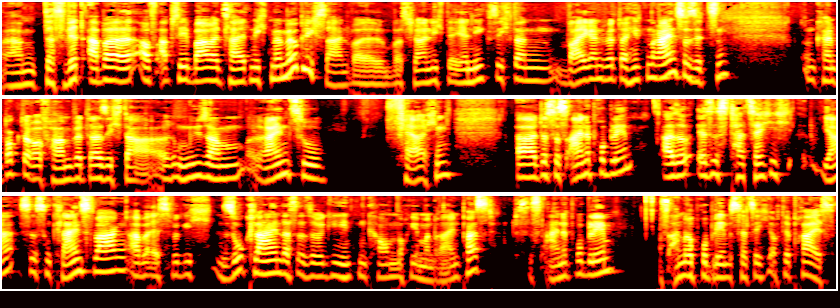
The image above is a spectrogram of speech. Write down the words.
Ähm, das wird aber auf absehbare Zeit nicht mehr möglich sein, weil wahrscheinlich der Janik sich dann weigern wird, da hinten reinzusitzen und keinen Bock darauf haben wird, da sich da mühsam reinzufärchen. Äh, das ist das eine Problem. Also es ist tatsächlich, ja, es ist ein Kleinstwagen, aber er ist wirklich so klein, dass also wirklich hinten kaum noch jemand reinpasst. Das ist das eine Problem. Das andere Problem ist tatsächlich auch der Preis.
